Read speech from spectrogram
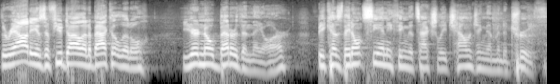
The reality is, if you dial it back a little, you're no better than they are because they don't see anything that's actually challenging them into truth.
